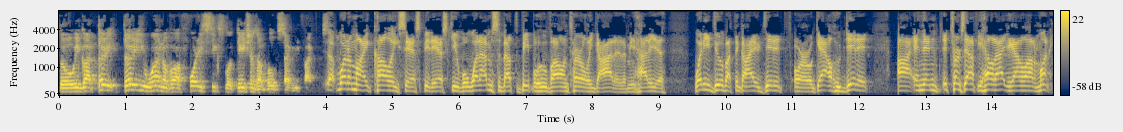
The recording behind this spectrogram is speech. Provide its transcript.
So we got 30, 31 of our 46 locations above 75. Uh, one of my colleagues asked me to ask you, well, what happens about the people who voluntarily got it? I mean, how do you, what do you do about the guy who did it or a gal who did it? Uh, and then it turns out if you held out, you got a lot of money.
